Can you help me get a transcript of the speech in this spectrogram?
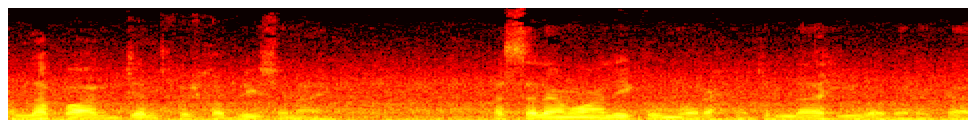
अल्लाह पाक जल्द खुशखबरी सुनाए। असलकम वरहमल वर्का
